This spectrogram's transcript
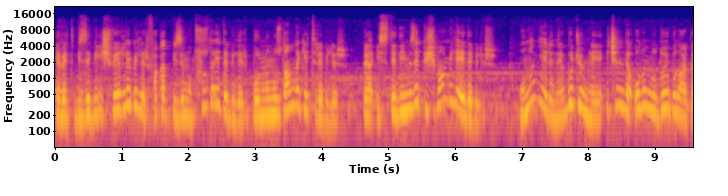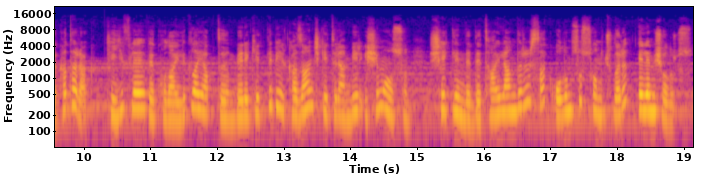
Evet bize bir iş verilebilir fakat bizi mutsuz da edebilir, burnumuzdan da getirebilir veya istediğimize pişman bile edebilir. Onun yerine bu cümleye içinde olumlu duygular da katarak keyifle ve kolaylıkla yaptığım bereketli bir kazanç getiren bir işim olsun şeklinde detaylandırırsak olumsuz sonuçları elemiş oluruz.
